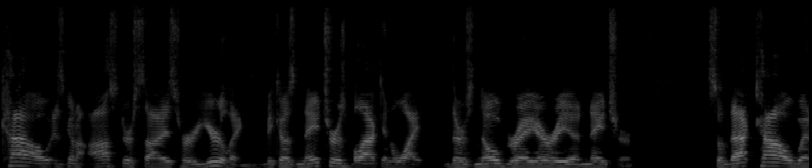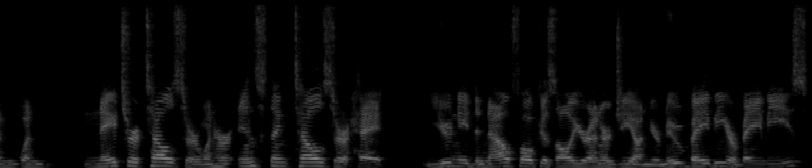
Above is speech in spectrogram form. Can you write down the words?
cow is going to ostracize her yearling because nature is black and white. There's no gray area in nature. So that cow, when when nature tells her, when her instinct tells her, hey, you need to now focus all your energy on your new baby or babies,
